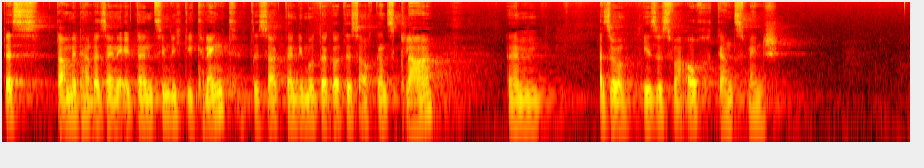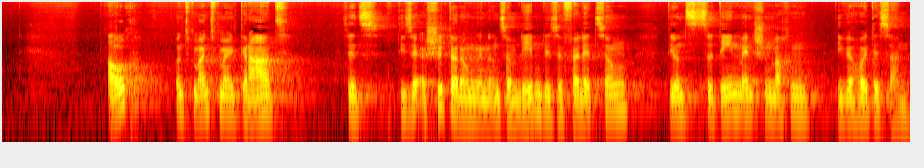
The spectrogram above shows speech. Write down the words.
Das, damit hat er seine Eltern ziemlich gekränkt, das sagt dann die Mutter Gottes auch ganz klar. Ähm, also Jesus war auch ganz Mensch. Auch und manchmal gerade sind es diese Erschütterungen in unserem Leben, diese Verletzungen, die uns zu den Menschen machen, die wir heute sind.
